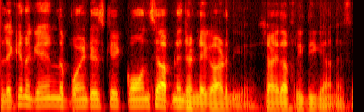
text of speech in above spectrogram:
لیکن اگین دا پوائنٹ از کہ کون سے آپ نے جھنڈے گاڑ دیے شاہد آفریدی کے آنے سے؟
